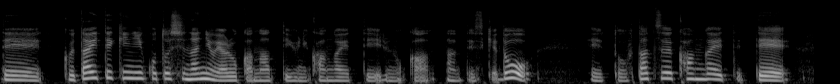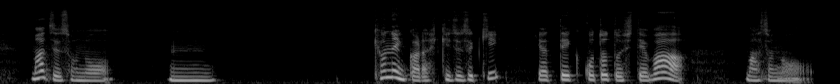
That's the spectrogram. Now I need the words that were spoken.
で具体的に今年何をやろうかなっていうふうに考えているのかなんですけど、えーと、2つ考えててまずそのうん去年から引き続きやっていくこととしては、まあ、その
